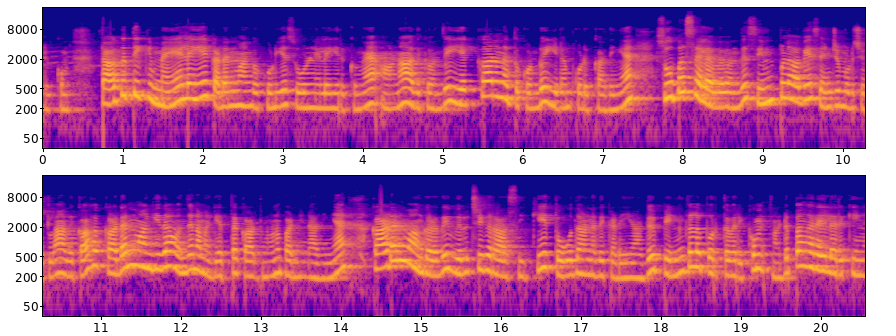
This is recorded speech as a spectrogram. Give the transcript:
இருக்கும். தகுதிக்கு மேலேயே கடன் வாங்கக்கூடிய சூழ்நிலை இருக்குங்க. ஆனால் அதுக்கு வந்து எக்காரணத்தை கொண்டு இடம் கொடுக்காதீங்க. சுப செலவை வந்து சிம்பிளாகவே செஞ்சு முடிச்சுக்கலாம். அதுக்காக கடன் வாங்கி தான் வந்து நம்ம கெத்த காட்டணும்னு பண்ணிடாதீங்க. கடன் வாங்குறது விருச்சிக ராசிக்கு தோதானது கிடையாது. பெண்களை பொறுத்த வரைக்கும் அடுப்பங்கரையில் இருக்கீங்க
